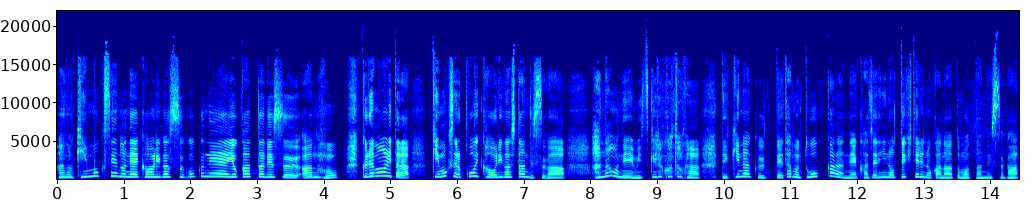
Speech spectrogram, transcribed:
あの金木犀のね香りがすごくね良かったです。あの 車降りたら金木犀の濃い香りがしたんですが花をね見つけることができなくって多分遠くからね風に乗ってきてるのかなと思ったんですが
